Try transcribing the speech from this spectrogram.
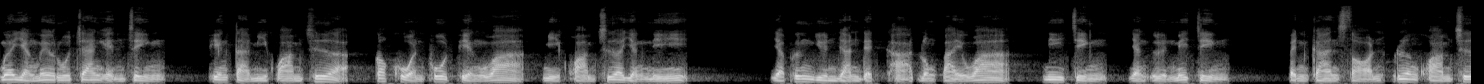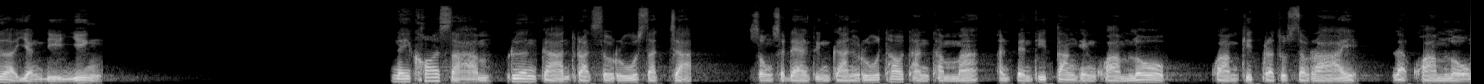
เมื่อยังไม่รู้แจ้งเห็นจริง เพียงแต่มีความเชื่อก็ควรพูดเพียงว่ามีความเชื่ออย่างนี้ อย่าเพิ่งยืนยันเด็ดขาดลงไปว่า นี่จริงอย่างอื่นไม่จริง เป็นการสอนเรื่องความเชื่ออย่างดียิ่ง ในข้อสามเรื่องการตรัสรู้สัจจะทรงแสดงถึงการรู้เท่าทันธรรมะ อันเป็นที่ตั้งแห่งความโลภความคิดประทุษร้าย และความหลง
